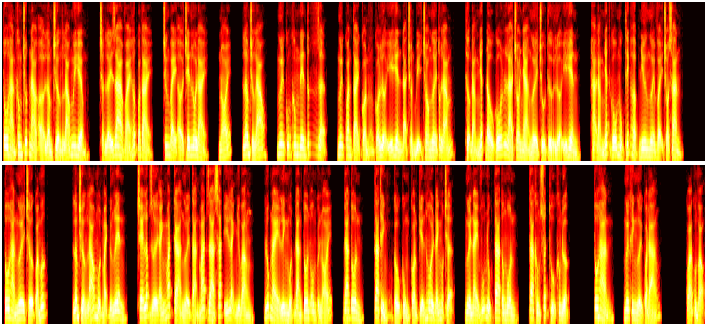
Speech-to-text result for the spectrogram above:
Tô hàn không chút nào ở lâm trưởng lão nguy hiểm, chợt lấy ra vài hớp quan tài, trưng bày ở trên lôi đài, nói, lâm trưởng lão, ngươi cũng không nên tức giận, ngươi quan tài còn có lựa ý hiên đã chuẩn bị cho ngươi tốt lắm, thượng đẳng nhất đầu gỗ là cho nhà ngươi chủ tử lựa ý hiên, hạ đẳng nhất gỗ mục thích hợp như ngươi vậy chó săn. Tô hàn ngươi chớ quá mức. Lâm trưởng lão một mạch đứng lên, che lấp dưới ánh mắt cả người tản mát ra sát ý lạnh như băng, lúc này linh một đan tôn ôm quyền nói, đan tôn, ta thỉnh cầu cùng con kiến hôi đánh một trận, người này vũ nhục ta tông môn, ta không xuất thủ không được. Tô hàn, ngươi khinh người quá đáng quá cuồng vọng.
